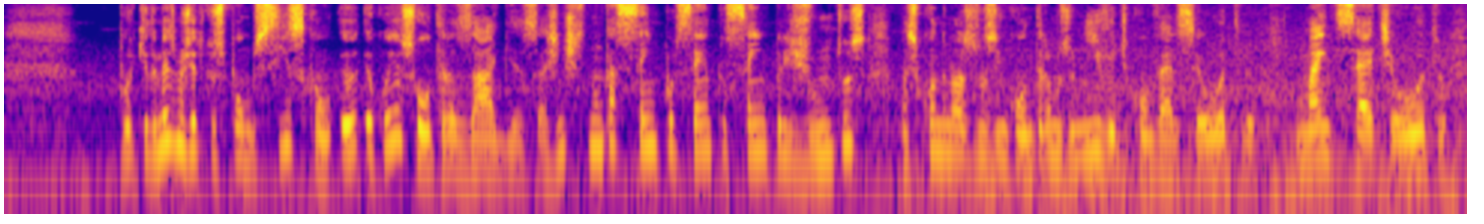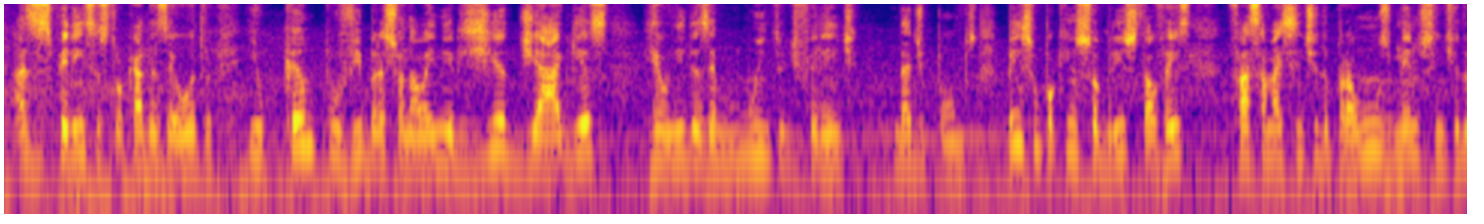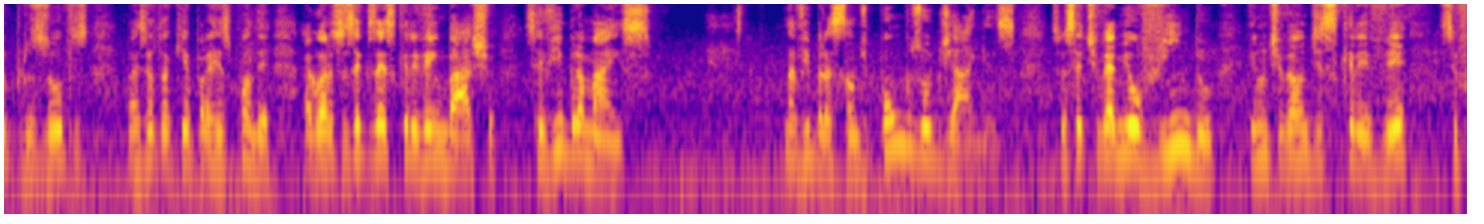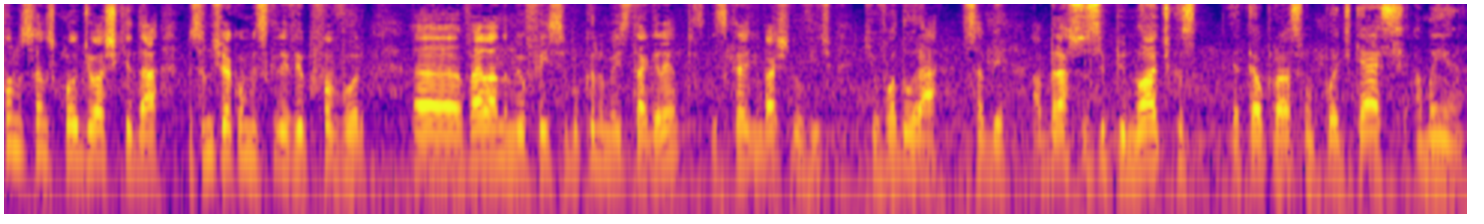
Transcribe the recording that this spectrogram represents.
Porque do mesmo jeito que os pombos ciscam, eu, eu conheço outras águias. A gente não está 100% sempre juntos, mas quando nós nos encontramos, o nível de conversa é outro, o mindset é outro, as experiências trocadas é outro, e o campo vibracional, a energia de águias reunidas é muito diferente da de pombos. Pense um pouquinho sobre isso, talvez faça mais sentido para uns, menos sentido para os outros, mas eu estou aqui para responder. Agora, se você quiser escrever embaixo, você vibra mais na vibração de pombos ou de águias. Se você estiver me ouvindo e não tiver onde escrever, se for no Santos Cloud eu acho que dá, mas se não tiver como escrever, por favor, uh, vai lá no meu Facebook no meu Instagram, escreve embaixo do vídeo que eu vou adorar saber. Abraços hipnóticos e até o próximo podcast amanhã.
